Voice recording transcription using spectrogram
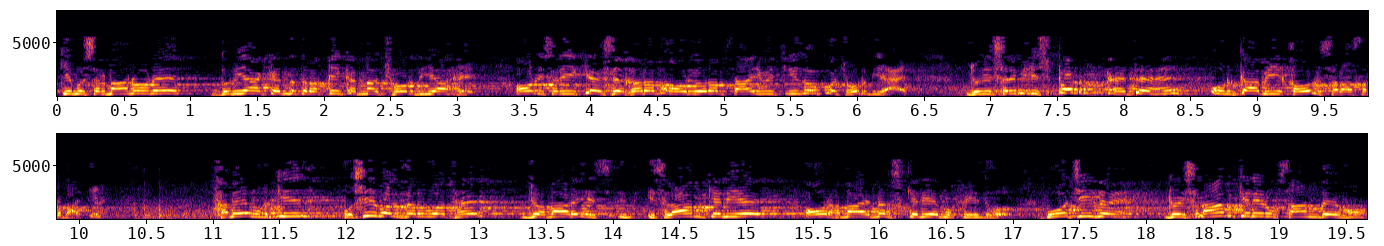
کہ مسلمانوں نے دنیا کے اندر ترقی کرنا چھوڑ دیا ہے، اور اس طریقے سے غرب اور یورپ سے آئی ہوئی چیزوں کو چھوڑ دیا ہے۔ جو یہ صرف اس پر کہتے ہیں، ان کا بھی قول سراسر باطل ہے۔ ہمیں ان کی اسی وقت ضرورت ہے جو ہمارے اسلام کے لیے اور ہمارے نفس کے لیے مفید ہو۔ وہ چیزیں جو اسلام کے لیے نقصان دہ ہوں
